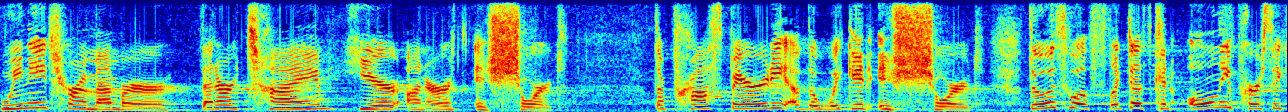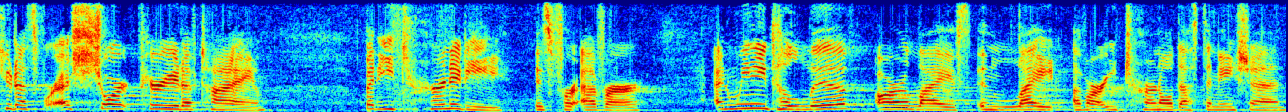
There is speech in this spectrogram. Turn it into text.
We need to remember that our time here on earth is short. The prosperity of the wicked is short. Those who afflict us can only persecute us for a short period of time. But eternity is forever. And we need to live our lives in light of our eternal destination.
